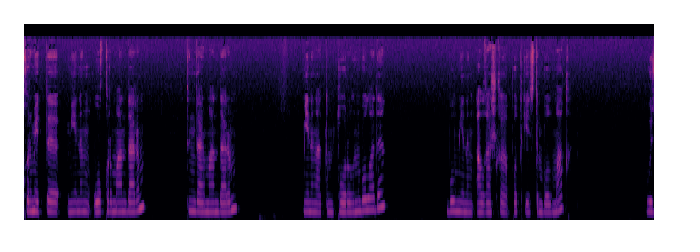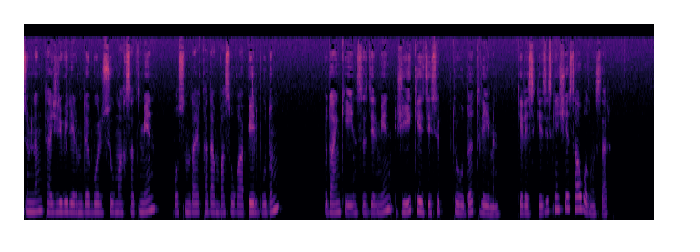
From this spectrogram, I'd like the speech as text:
құрметті менің оқырмандарым тыңдармандарым менің атым торғын болады. Бұл менің алғашқы подкестім болмақ. Өзімнің тәжірибелерімді бөлісу мақсатымен осындай қадам басуға бел будым. Бұдан кейін сіздермен жиі кездесіп тұруды тілеймін. Келесі кездескенше сау болыңыздар.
